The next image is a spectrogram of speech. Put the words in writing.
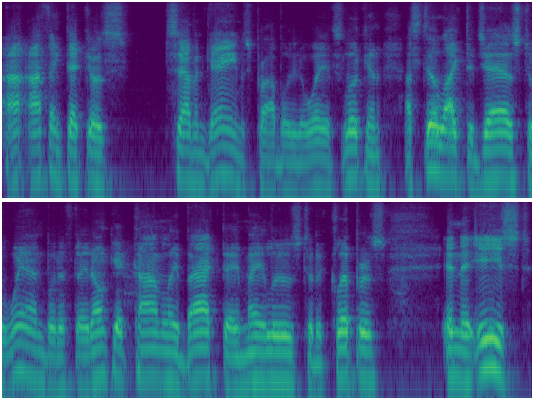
I, I, think that goes seven games, probably the way it's looking. I still like the Jazz to win, but if they don't get Conley back, they may lose to the Clippers. In the East,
